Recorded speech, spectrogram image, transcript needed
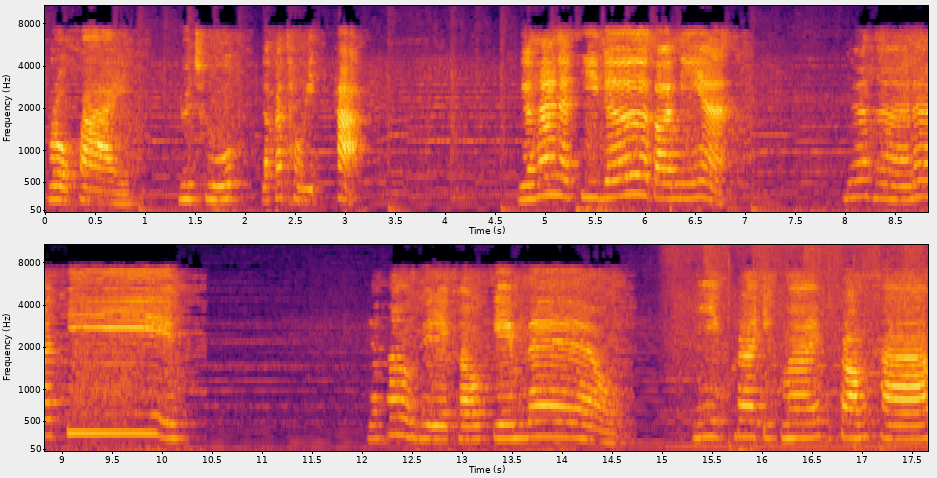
โปรไฟล์ YouTube แล้วก็ทวิตค่ะ เหลือหานาทีเด้อตอนนี้อะเหลือห้านาทีเดี๋ยวเข้าเทเลเขาเกมแล้ว มีใครอีกไหมพร้อมครับ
